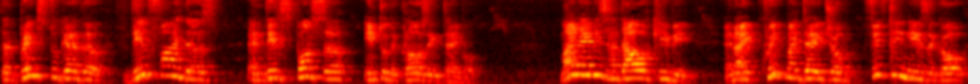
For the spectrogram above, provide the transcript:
that brings together deal finders and deal sponsor into the closing table. My name is Hadar Orkibi and I quit my day job 15 years ago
